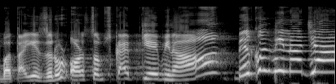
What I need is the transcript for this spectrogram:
बताइए ज़रूर और सब्सक्राइब किए बिना। बिल्कुल भी ना जाए।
